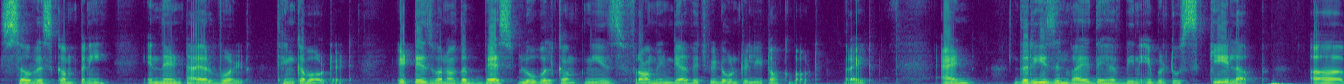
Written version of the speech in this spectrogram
service company in the entire world. Think about it. It is one of the best global companies from India, which we don't really talk about, right? And the reason why they have been able to scale up uh,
